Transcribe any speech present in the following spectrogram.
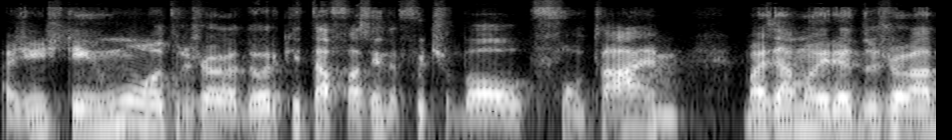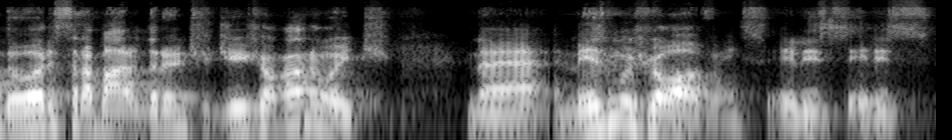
a gente tem um ou outro jogador que está fazendo futebol full-time, mas a maioria dos jogadores trabalha durante o dia e joga à noite. Né? Mesmo jovens, eles, eles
